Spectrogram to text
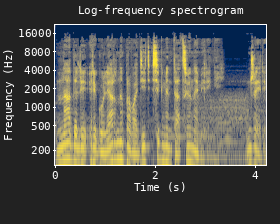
Надо ли регулярно проводить сегментацию намерений? Джерри.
